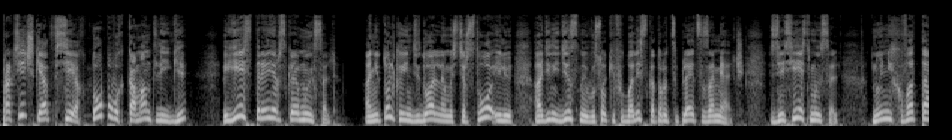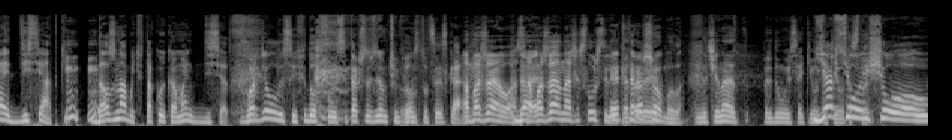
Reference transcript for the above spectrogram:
практически от всех топовых команд лиги есть тренерская мысль, а не только индивидуальное мастерство или один единственный высокий футболист, который цепляется за мяч. Здесь есть мысль. Но не хватает десятки. Должна быть в такой команде десятка. Гвардиола лысый, Федотов лысый, так что ждем чемпионства ЦСКА. Обожаю вас, Да, обожаю наших слушателей, это хорошо было. начинают придумывают всякие вот Я такие вот все истории. еще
